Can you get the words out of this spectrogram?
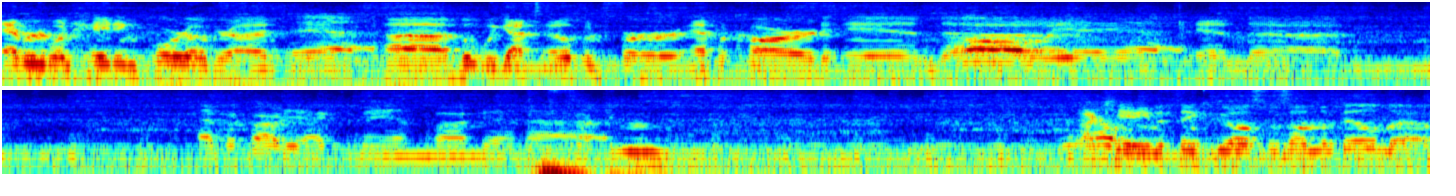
everyone hating porno grind. Yeah. Uh, but we got to open for Epicard and uh, oh yeah, yeah. and uh, Epicardiectomy and fucking. Uh, I can't even think who else was on the bill now.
